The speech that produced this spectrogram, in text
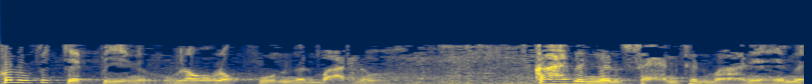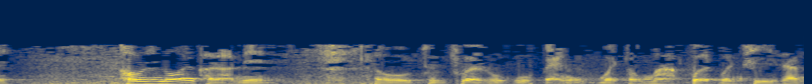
ก็รู้ที่เจ็ดปีเนี่ยเราเราคูณเงินบาทหนึ่งกลายเป็นเงินแสนขึ้นมาเนี่ยเห็นไหมเขาน้อยขนาดนี้เราช่วยหลวงปู่แปลงไม่ต้องมาเปิดบัญชีท่าน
